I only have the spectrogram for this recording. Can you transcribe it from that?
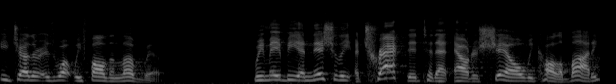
each other is what we fall in love with. We may be initially attracted to that outer shell we call a body,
